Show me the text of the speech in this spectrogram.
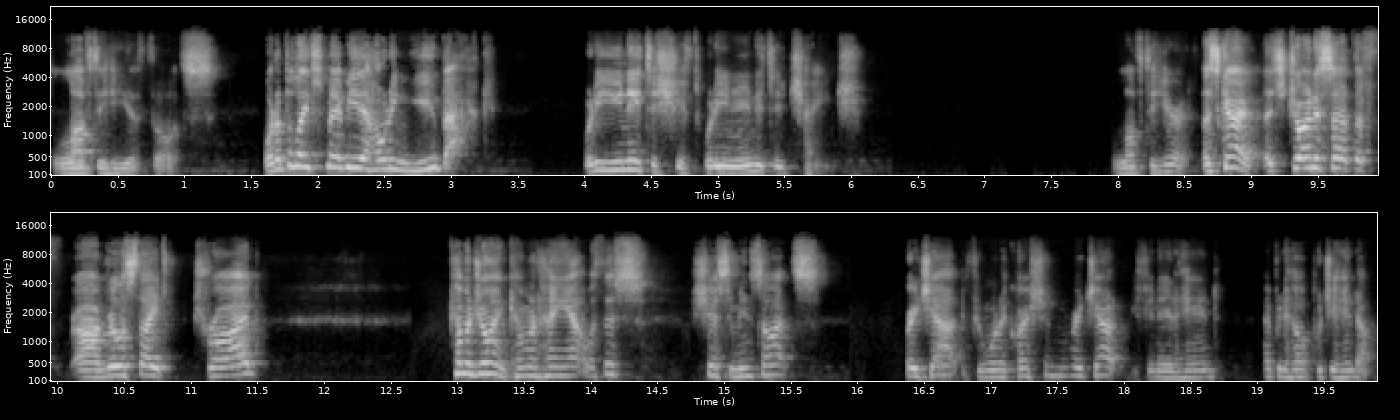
Love to hear your thoughts. What are beliefs maybe they're holding you back? What do you need to shift? What do you need to change? Love to hear it. Let's go. Let's join us at the uh, real estate tribe come and join, come and hang out with us, share some insights, reach out if you want a question, reach out if you need a hand. Happy to help, put your hand up.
